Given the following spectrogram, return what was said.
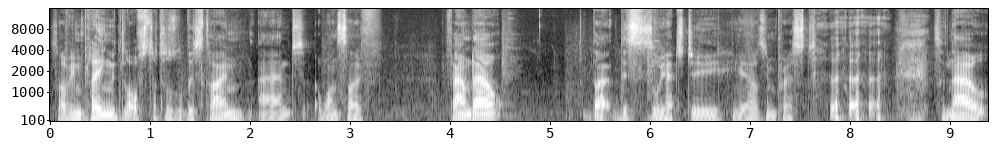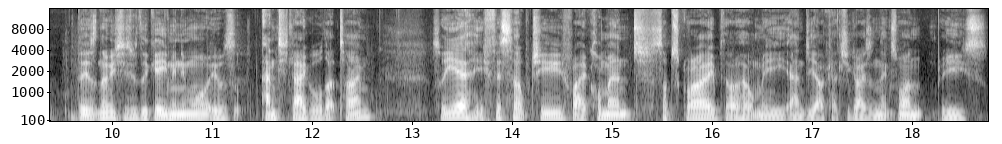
So I've been playing with a lot of stutters all this time and once I've found out that this is all you had to do. Yeah, I was impressed. so now there's no issues with the game anymore. It was anti-lag all that time. So yeah, if this helped you, write a comment, subscribe, that'll help me. And yeah, I'll catch you guys in the next one. Peace.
